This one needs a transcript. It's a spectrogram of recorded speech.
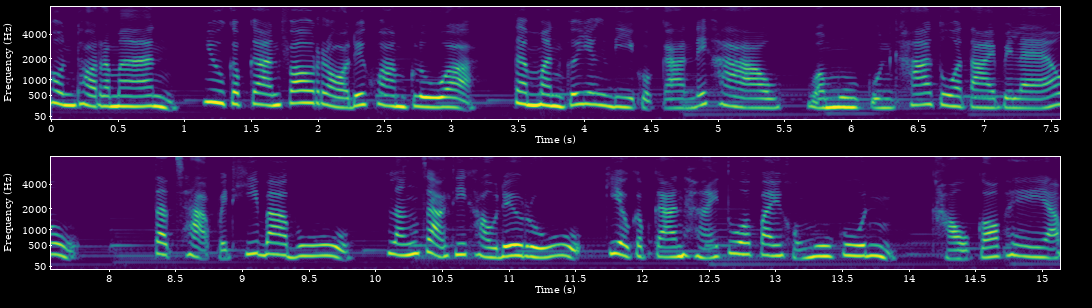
ทนทรมาน อยู่กับการเฝ้ารอด้วยความกลัว แต่มันก็ยังดีกว่าการได้ข่าว ว่ามูกุลฆ่าตัวตายไปแล้ว ตัดฉากไปที่บาบู หลังจากที่เขาได้รู้เกี่ยวกับการหายตัวไปของมูกุล เขาก็พยายาม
